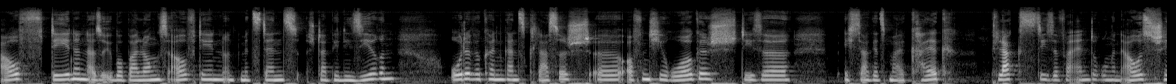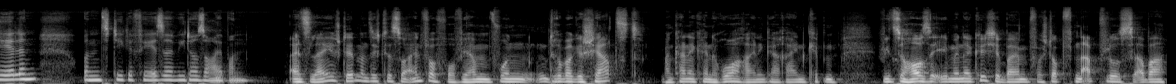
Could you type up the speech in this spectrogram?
aufdehnen, also über Ballons aufdehnen und mit Stents stabilisieren. Oder wir können ganz klassisch äh, offen chirurgisch diese, ich sage jetzt mal Kalkplaques, diese Veränderungen ausschälen und die Gefäße wieder säubern. Als Laie stellt man sich das so einfach vor. Wir haben vorhin drüber gescherzt. Man kann ja keine Rohrreiniger reinkippen, wie zu Hause eben in der Küche beim verstopften Abfluss. Aber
